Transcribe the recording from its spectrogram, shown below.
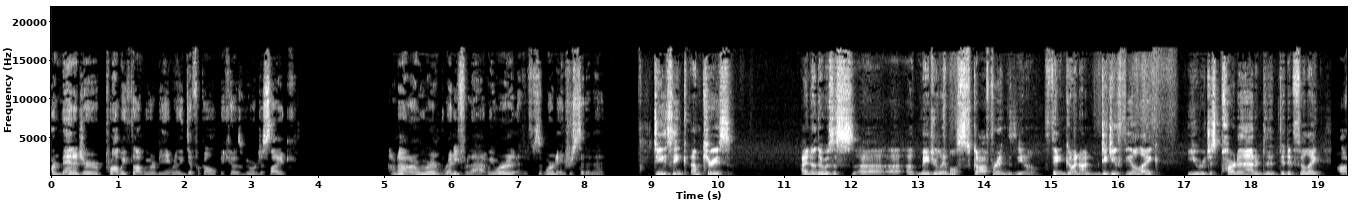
our manager probably thought we were being really difficult because we were just like i don't know we weren't ready for that we weren't we weren't interested in it Do you think? I'm curious. I know there was a s- uh, a major label scoff friend, you know, thing going on. Did you feel like you were just part of that, or did, did it feel like a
